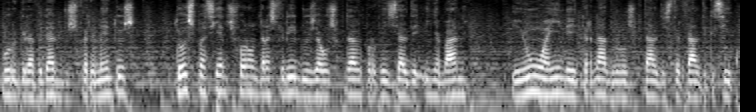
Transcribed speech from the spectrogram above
Por gravidade dos ferimentos, dois pacientes foram transferidos ao Hospital Provincial de Inhambane e um ainda internado no Hospital Distrital de Quisico.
